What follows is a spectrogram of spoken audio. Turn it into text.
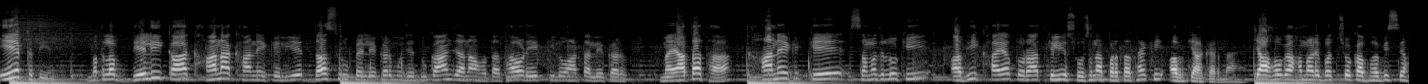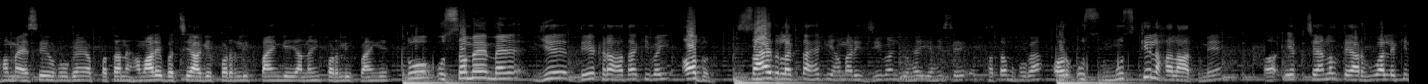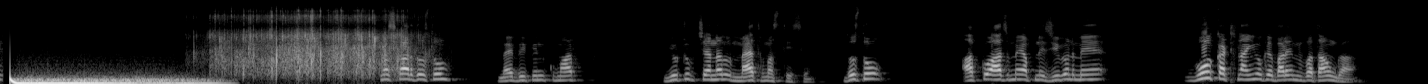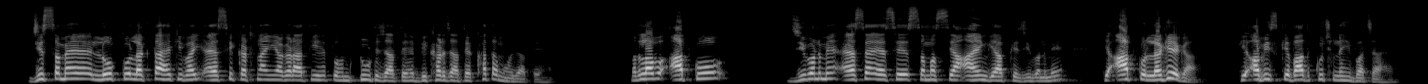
एक दिन मतलब डेली का खाना खाने के लिए दस रुपए लेकर मुझे दुकान जाना होता था और एक किलो आटा लेकर मैं आता था। खाने के, समझ लो कि अभी खाया तो रात के लिए सोचना पड़ता था कि अब क्या करना है। क्या होगा हमारे बच्चों का भविष्य? हम ऐसे हो गए अब पता नहीं हमारे बच्चे आगे पढ़ लिख पाएँगे या नहीं पढ़ लिख पाएँगे। तो उस समय मैं ये देख रहा था कि भाई, अब शायद लगता है कि हमारी जीवन जो है यहीं से खत्म होगा और उस मुश्किल हालात में एक चैनल तैयार हुआ, लेकिन नमस्कार दोस्तों, मैं Vipin Kumar YouTube channel math Masti से। दोस्तों, आपको आज मैं अपने जीवन में वो कठिनाइयों के बारे में बताऊँगा, जिस समय लोग को लगता है कि भाई ऐसी कठिनाई अगर आती है तो हम टूट जाते हैं, बिखर जाते हैं, ख़त्म हो जाते हैं। मतलब आपको जीवन में ऐसे ऐसे समस्या आएँगे आपके जीवन में कि आपको लगेगा कि अब इसके बाद कुछ नहीं बचा है।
